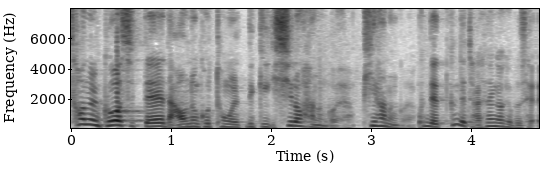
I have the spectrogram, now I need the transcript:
선을 그었을 때 나오는 고통을 느끼기 싫어하는 거예요. 피하는 거예요. 근데 근데 잘 생각해 보세요.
